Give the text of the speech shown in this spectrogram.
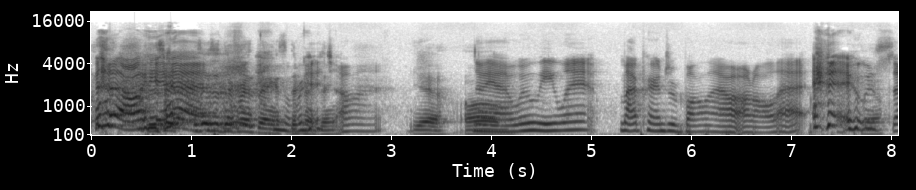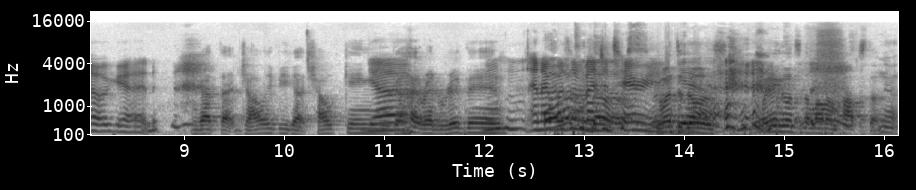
oh This is- yeah. this is a different thing, it's a different Rich thing. aunt. yeah. Um, No, yeah. When we went, my parents were balling out on all that. it was Yeah. so good. You got that Jollibee, you got Chowking, Yeah. you got Red Ribbon. hmm And Well, I I wasn't to those. vegetarian. We went to Yeah. those. We didn't go to the mom and pop stuff. No.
